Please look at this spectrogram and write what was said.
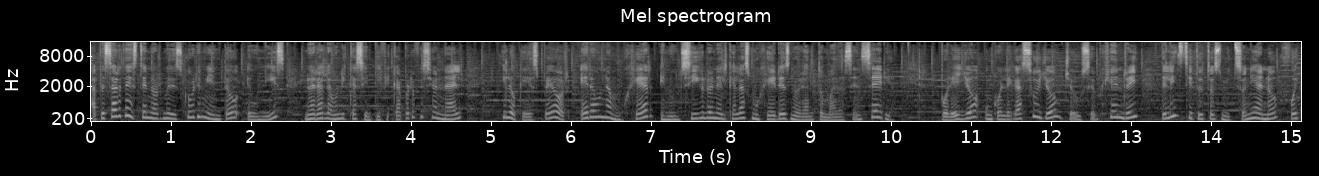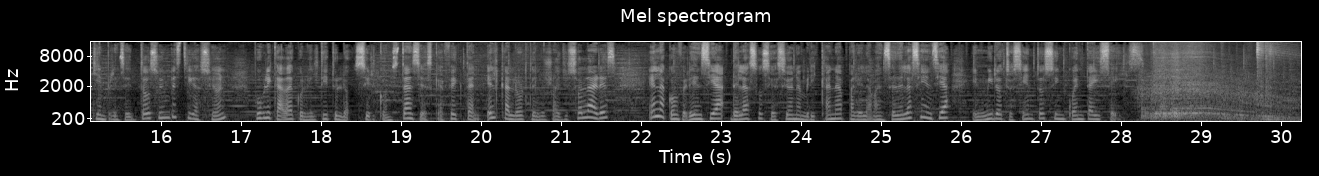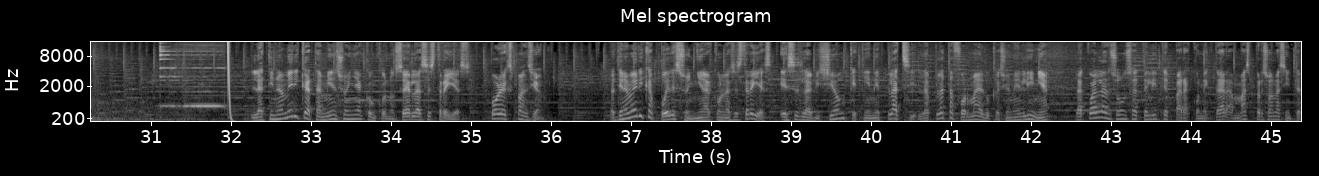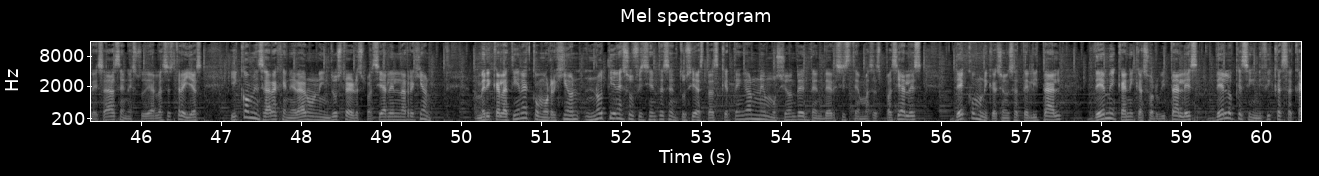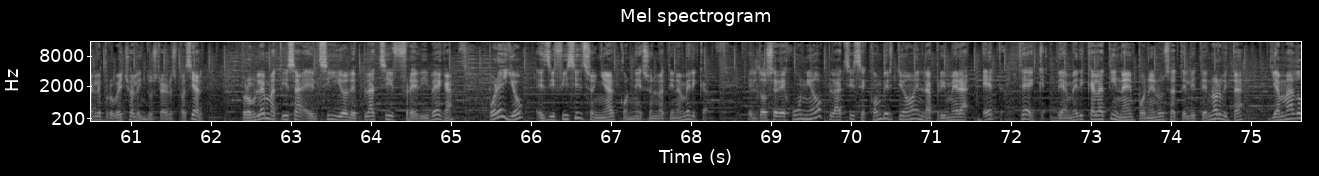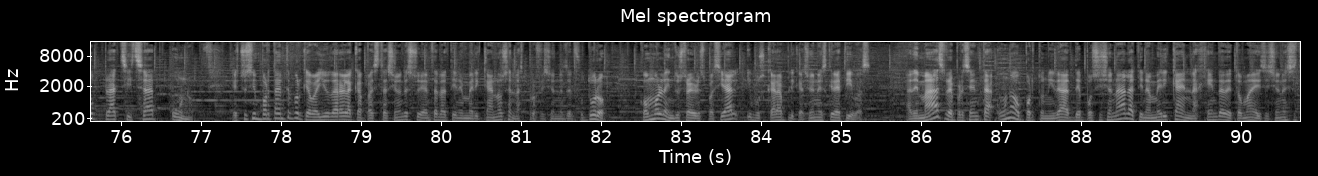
A pesar de este enorme descubrimiento, Eunice no era la única científica profesional y lo que es peor, era una mujer en un siglo en el que las mujeres no eran tomadas en serio. Por ello, un colega suyo, Joseph Henry, del Instituto Smithsoniano, fue quien presentó su investigación, publicada con el título Circunstancias que afectan el calor de los rayos solares, en la conferencia de la Asociación Americana para el Avance de la Ciencia en 1856. Latinoamérica también sueña con conocer las estrellas, por expansión. Latinoamérica puede soñar con las estrellas, esa es la visión que tiene Platzi, la plataforma de educación en línea, la cual lanzó un satélite para conectar a más personas interesadas en estudiar las estrellas y comenzar a generar una industria aeroespacial en la región. América Latina como región no tiene suficientes entusiastas que tengan una emoción de entender sistemas espaciales, de comunicación satelital, de mecánicas orbitales, de lo que significa sacarle provecho a la industria aeroespacial. Problematiza el CEO de Platzi, Freddy Vega, por ello, es difícil soñar con eso en Latinoamérica. El 12 de junio, Platzi se convirtió en la primera EdTech de América Latina en poner un satélite en órbita llamado PlatziSat 1. Esto es importante porque va a ayudar a la capacitación de estudiantes latinoamericanos en las profesiones del futuro, como la industria aeroespacial y buscar aplicaciones creativas. Además, representa una oportunidad de posicionar a Latinoamérica en la agenda de toma de decisiones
